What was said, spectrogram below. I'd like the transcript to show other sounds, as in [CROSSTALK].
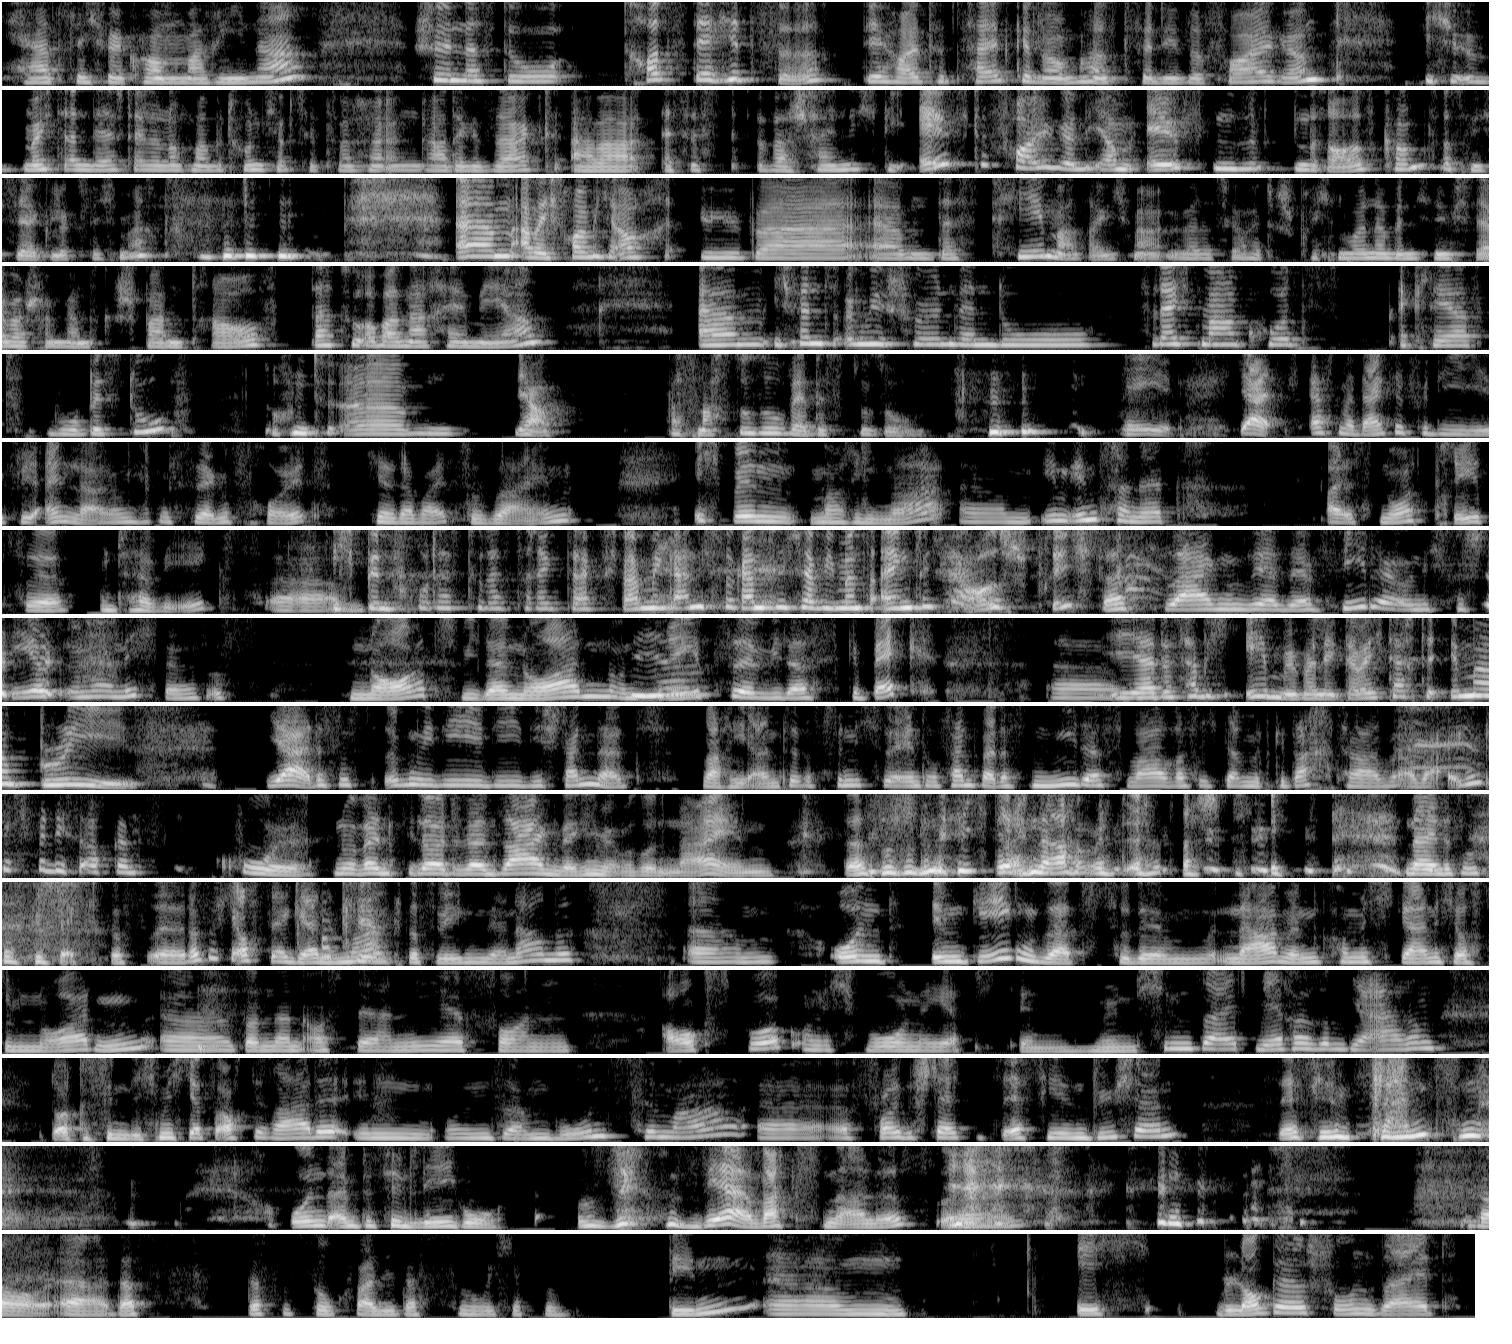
Herzlich willkommen, Marina. Schön, dass du trotz der Hitze dir heute Zeit genommen hast für diese Folge. Ich möchte an der Stelle nochmal betonen, ich habe es jetzt wahrscheinlich gerade gesagt, aber es ist wahrscheinlich die elfte Folge, die am 11.07. rauskommt, was mich sehr glücklich macht. [LAUGHS] ähm, aber ich freue mich auch über ähm, das Thema, sage ich mal, über das wir heute sprechen wollen. Da bin ich nämlich selber schon ganz gespannt drauf. Dazu aber nachher mehr. Ähm, ich fände es irgendwie schön, wenn du vielleicht mal kurz erklärst, wo bist du und ähm, ja, was machst du so, wer bist du so? [LAUGHS] hey, ja, erstmal danke für die, für die Einladung. Ich habe mich sehr gefreut, hier dabei zu sein. Ich bin Marina, ähm, im Internet als Nordbreze unterwegs. Ähm, ich bin froh, dass du das direkt sagst. Ich war mir gar nicht so ganz sicher, wie man es eigentlich ausspricht. Das sagen sehr, sehr viele und ich verstehe es immer nicht, denn es ist Nord wie der Norden und ja. Breze wie das Gebäck. Ähm, ja, das habe ich eben überlegt, aber ich dachte immer Breeze. Ja, das ist irgendwie die, die, die Standardvariante. Das finde ich sehr interessant, weil das nie das war, was ich damit gedacht habe. Aber eigentlich finde ich es auch ganz cool. Nur wenn es die Leute dann sagen, denke ich mir immer so, nein, das ist nicht der Name, der da steht. nein, das ist das Gebäck, das, äh, das ich auch sehr gerne okay. mag, deswegen der Name. Ähm, und im Gegensatz zu dem Namen komme ich gar nicht aus dem Norden, äh, sondern aus der Nähe von Augsburg und ich wohne jetzt in München seit mehreren Jahren. Dort befinde ich mich jetzt auch gerade in unserem Wohnzimmer, äh, vollgestellt mit sehr vielen Büchern, sehr vielen [LAUGHS] Pflanzen und ein bisschen Lego. Sehr, sehr erwachsen alles. Äh, [LAUGHS] genau, äh, das, das ist so quasi das, wo ich jetzt so bin. Ähm, ich blogge schon seit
